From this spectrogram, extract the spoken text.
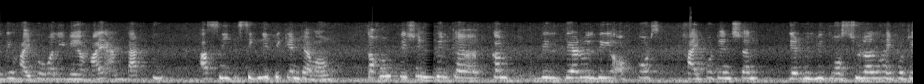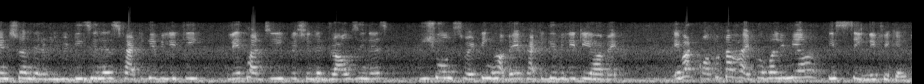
যদি হাইপোভলিমিয়া হয় and that to a significant amount তখন patient will will there will be of course hypotension there will be postural hypotension, there will be dizziness, fatigability, lethargy patient drowsiness, ভীষণ সোয়েটিং হবে ফ্যাটিগেবিলিটি হবে। এবার কতটা হাইপোভলিমিয়া ইজ সিগনিফিকেন্ট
